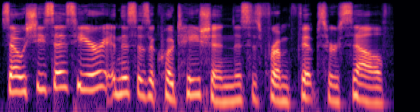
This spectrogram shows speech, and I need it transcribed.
So she says here, and this is a quotation, this is from Fipps herself.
